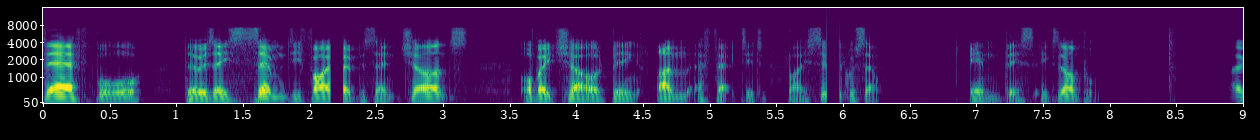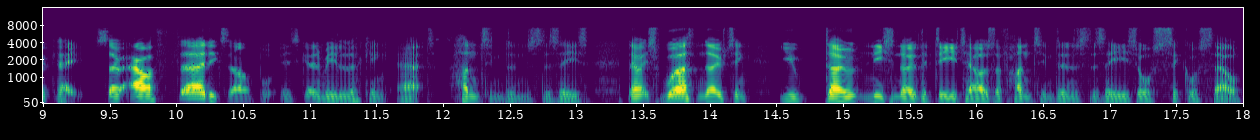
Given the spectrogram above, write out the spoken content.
Therefore, there is a 75% chance of a child being unaffected by sickle cell in this example. Okay, so our third example is going to be looking at Huntington's disease. Now, it's worth noting you don't need to know the details of Huntington's disease or sickle cell.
